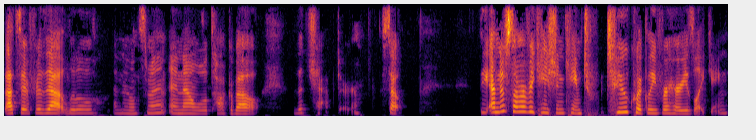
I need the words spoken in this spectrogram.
That's it for that little announcement. And now we'll talk about the chapter. So, the end of summer vacation came t- too quickly for Harry's liking.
